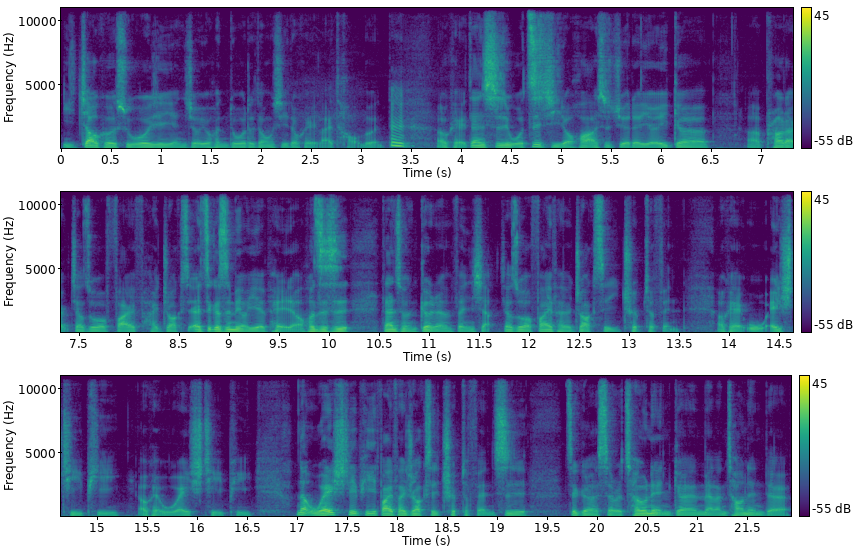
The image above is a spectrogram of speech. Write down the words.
以教科书或一些研究，有很多的东西都可以来讨论。嗯，OK，但是我自己的话是觉得有一个呃 product 叫做 Five Hydroxy，哎，这个是没有业配的，或者是单纯个人分享，叫做 Five Hydroxy Tryptophan，OK，五 HTP，OK，五 HTP。那五 HTP Five Hydroxy Tryptophan 是这个 serotonin 跟 melatonin 的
